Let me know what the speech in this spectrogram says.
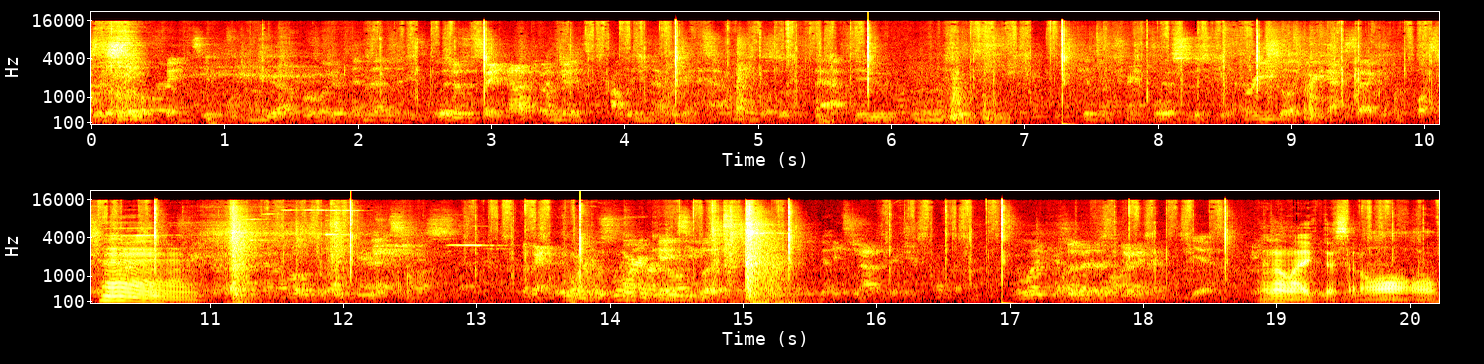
Just a little fancy one. And then with, does it say not? I mean, it's probably never gonna happen, but with that dude, gives him trample, it's just three, so like three cast that, give him plus. Hmm. Corner, corner case, but. It's not three. I like how that is. Yeah. I don't like this at all.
